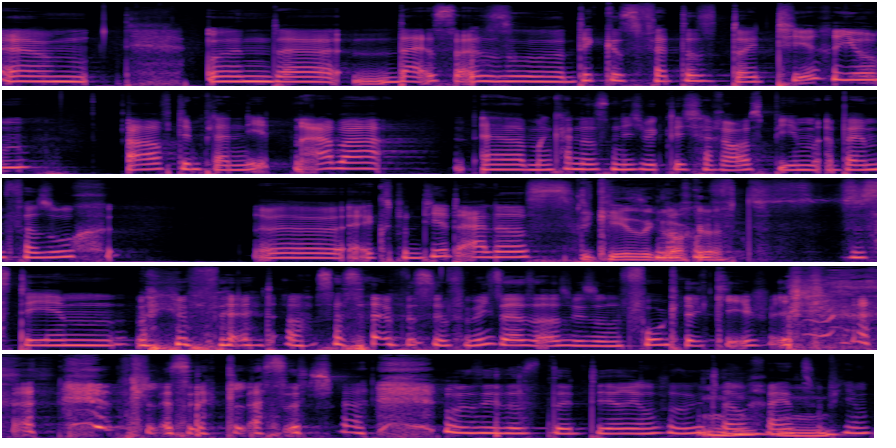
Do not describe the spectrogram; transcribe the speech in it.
Ähm, und äh, da ist also dickes, fettes Deuterium auf dem Planeten, aber äh, man kann das nicht wirklich herausbeamen. Beim Versuch äh, explodiert alles. Die Käseglocke. System fällt aus. Das ist ein bisschen, für mich sah es aus wie so ein Vogelkäfig. Sehr klassischer, wo sie das Deuterium versucht haben Mhm.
